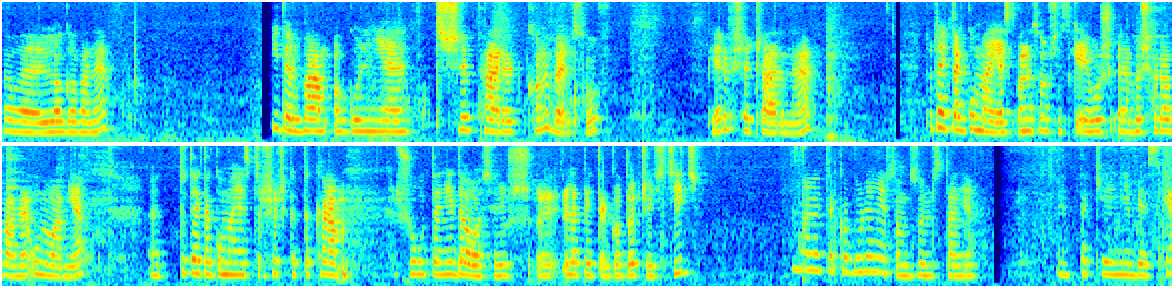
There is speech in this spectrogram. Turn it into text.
Całe logowane. I dorwałam ogólnie trzy pary konwersów. Pierwsze czarne. Tutaj ta guma jest, one są wszystkie już e, wyszorowane, umyłam je. E, Tutaj ta guma jest troszeczkę taka żółta, nie dało się już e, lepiej tego doczyścić. No ale tak ogólnie nie są w złym stanie. Takie niebieskie.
